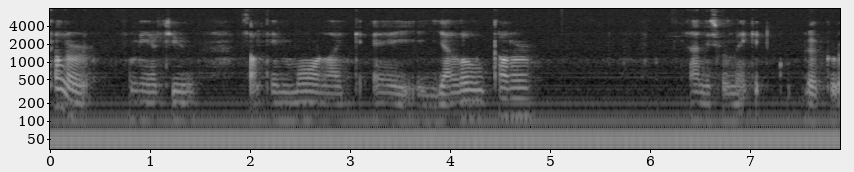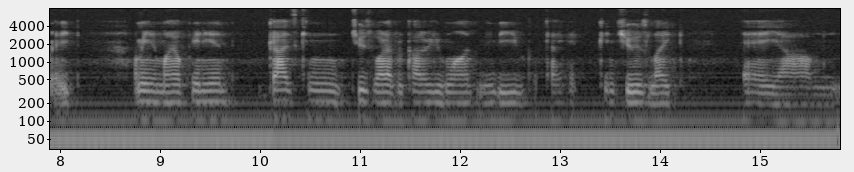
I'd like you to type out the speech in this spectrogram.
color from here to something more like a yellow color. And this will make it look great. I mean in my opinion guys can choose whatever color you want. Maybe you can, can choose like a um,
